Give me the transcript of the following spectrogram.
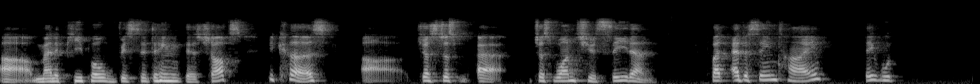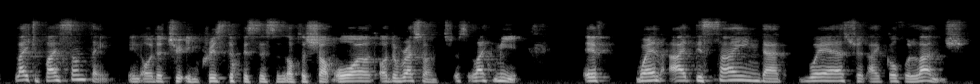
uh, many people visiting their shops because uh, just just uh, just want to see them, but at the same time they would like to buy something in order to increase the businesses of the shop or or the restaurant. Just like me, if when I decide that where should I go for lunch,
